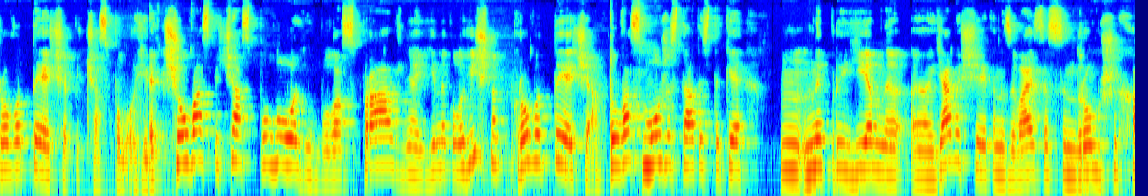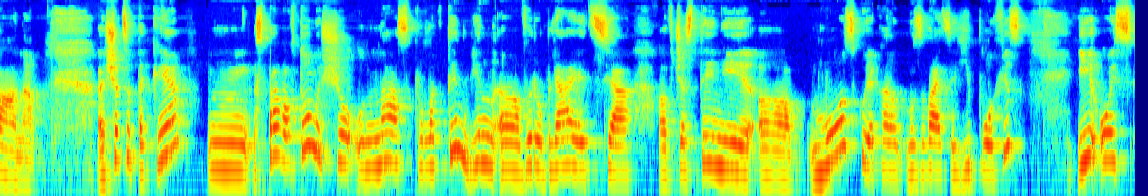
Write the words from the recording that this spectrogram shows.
кровотеча під час пологів. Якщо у вас під час пологів була справжня гінекологічна кровотеча, то у вас може статись таке неприємне е, явище, яке називається синдром Шихана. Е, Що це таке? Справа в тому, що у нас пролактин він е, виробляється е, в частині е, мозку, яка називається гіпофіз. І ось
